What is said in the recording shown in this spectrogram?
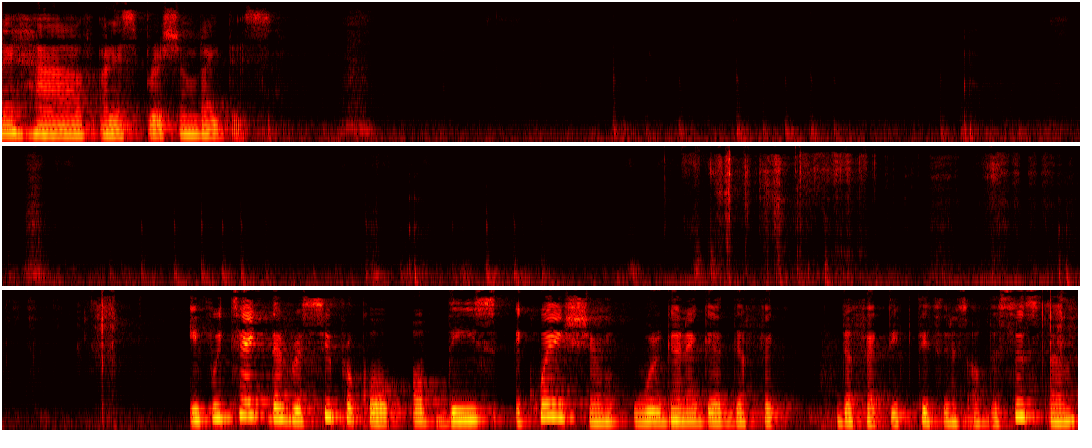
to have an expression like this. If we take the reciprocal of this equation, we're going to get the, effect, the effective stiffness of the system.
